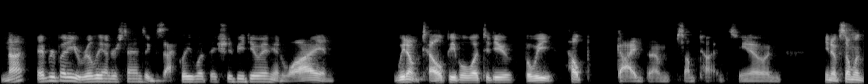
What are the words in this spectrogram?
not everybody really understands exactly what they should be doing and why and we don't tell people what to do, but we help guide them sometimes, you know, and you know if someone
